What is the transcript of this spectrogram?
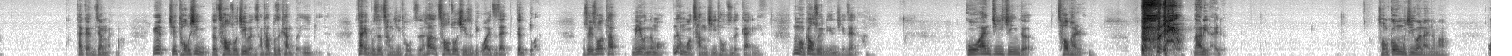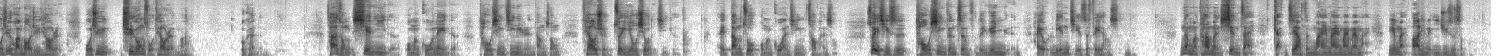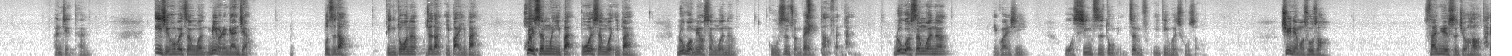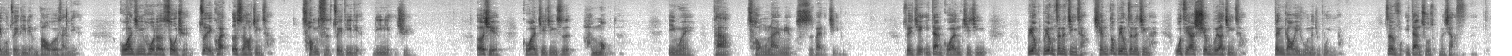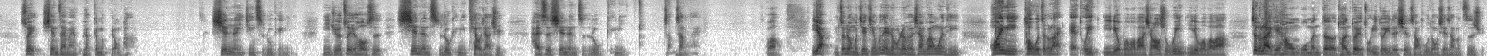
他敢这样买吗？因为其实投信的操作基本上他不是看本益比的，他也不是长期投资，他的操作其实比外资在更短，所以说他没有那么那么长期投资的概念。那么我告诉你，连接在哪里？国安基金的操盘人 哪里来的？从公务机关来的吗？我去环保局挑人，我去区公所挑人吗？不可能。他从现役的我们国内的投信经理人当中挑选最优秀的几个，来当做我们国安基金操盘手。所以其实投信跟政府的渊源还有连结是非常深的。那么他们现在敢这样子买买买买买，连买八天的依据是什么？很简单，疫情会不会升温？没有人敢讲，不知道。顶多呢，我就当一半一半，会升温一半，不会升温一半。如果没有升温呢？股市准备大反弹，如果升温呢？没关系，我心知肚明，政府一定会出手。去年我出手，三月十九号台股最低点八五二三点，国安基金获得授权，最快二十号进场，从此最低点离你而去。而且国安基金是很猛的，因为它从来没有失败的记录，所以今天一旦国安基金不用不用真的进场，钱都不用真的进来，我只要宣布要进场。登高一呼，那就不一样。政府一旦出手，能吓死人。所以现在买股票根本不用怕，仙人已经指路给你了。你觉得最后是仙人指路给你跳下去，还是仙人指路给你涨上来？好不好？一样。你针对我们今天节目内容有任何相关问题，欢迎你透过这个 line at win 一六八八八小老鼠 win 一六八八八这个 line 可以和我们的团队做一对一的线上互动、线上的咨询。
